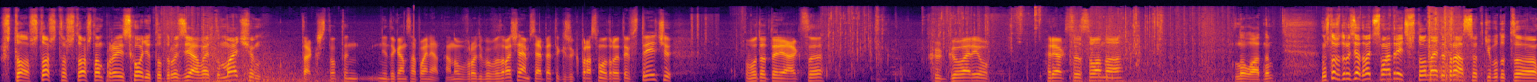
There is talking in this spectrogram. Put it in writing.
Что, что, что, что ж там происходит-то, друзья, в этом матче? Так, что-то не до конца понятно. Ну, вроде бы возвращаемся опять-таки же к просмотру этой встречи. Вот эта реакция. Как говорил, реакция слона. Ну ладно. Ну что ж, друзья, давайте смотреть, что на этот раз все-таки будут э,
